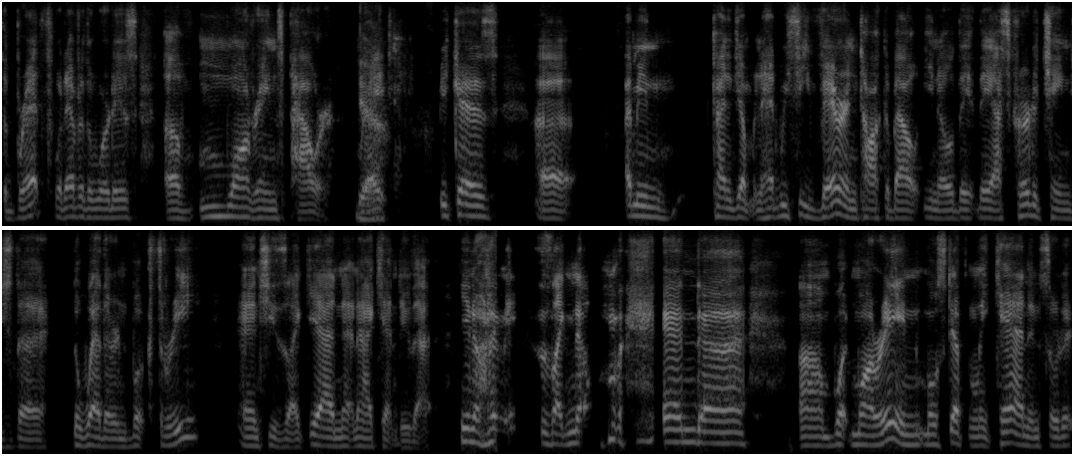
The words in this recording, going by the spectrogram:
the breadth, whatever the word is, of Moiraine's power, yeah. right? Because, uh, I mean, kind of jumping ahead, we see Verin talk about, you know, they they ask her to change the the weather in book three, and she's like, yeah, no, no I can't do that. You know what I mean? It's like no, and uh, um, what Moiraine most definitely can, and so to,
